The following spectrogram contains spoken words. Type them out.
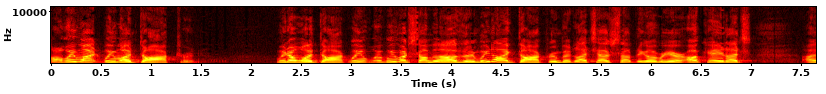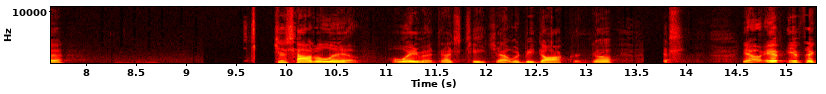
Oh, we want, we want doctrine. We don't want doc. We, we want something other than we like doctrine, but let's have something over here. Okay, let's uh, teach us how to live. Oh, wait a minute, that's teach. That would be doctrine. No, you know, if, if the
